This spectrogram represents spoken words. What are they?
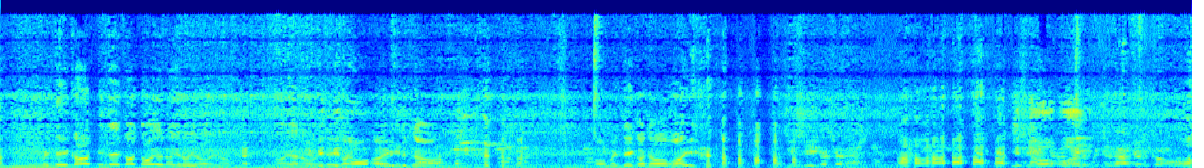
may take out, may take out. Oh, yun o, yun o, yun o. Yun o. Oh, ayan o. Bitbit take na out. Oh, bitbit na o. oh, may take out ako eh. Sisikat ka na. Bit na okoy. Pinalager ka, oh.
